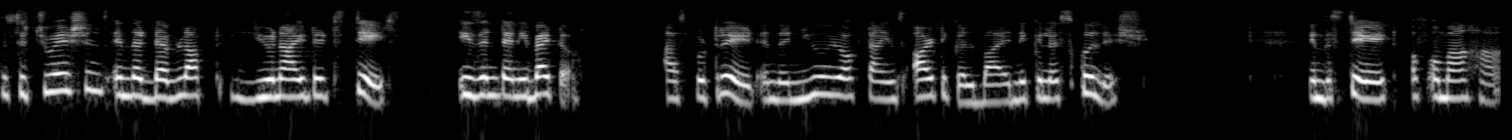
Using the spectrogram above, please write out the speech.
The situation in the developed United States isn't any better, as portrayed in the New York Times article by Nicholas Kulish. In the state of Omaha,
